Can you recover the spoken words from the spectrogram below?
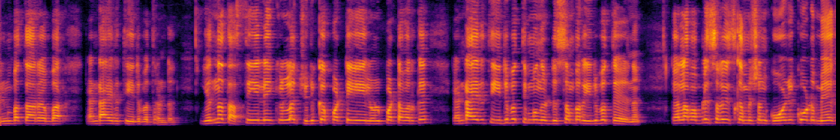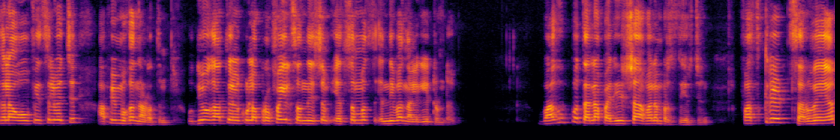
എൺപത്തി ആറ് ബർ രണ്ടായിരത്തി ഇരുപത്തിരണ്ട് എന്ന തസ്തികയിലേക്കുള്ള ചുരുക്കപ്പട്ടികയിൽ ഉൾപ്പെട്ടവർക്ക് രണ്ടായിരത്തി ഇരുപത്തി മൂന്ന് ഡിസംബർ ഇരുപത്തേഴിന് Kerala public service commission Kozhikode മേഖലാ ഓഫീസിൽ വെച്ച് അഭിമുഖം നടത്തും. ഉദ്യോഗാർത്ഥികൾക്കുള്ള പ്രൊഫൈൽ സന്ദേശം എസ് എം എസ് എന്നിവ നൽകിയിട്ടുണ്ട്. വകുപ്പ് തല പരീക്ഷാഫലം പ്രസിദ്ധീകരിച്ചു. First grade surveyor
